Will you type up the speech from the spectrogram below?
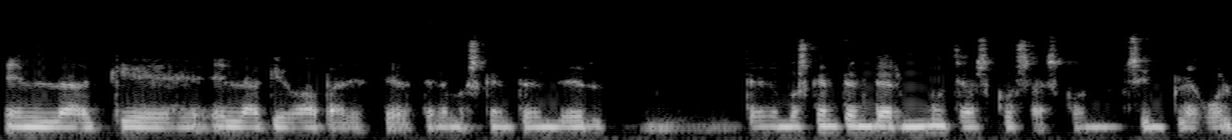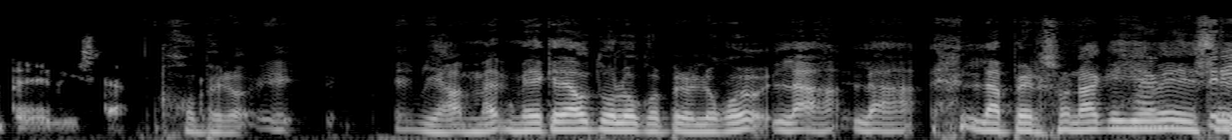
en, la que, en la que va a aparecer. Tenemos que entender tenemos que entender muchas cosas con un simple golpe de vista. Ojo, pero eh, ya, me, he quedado todo loco, pero luego la, la, la persona que lleve ese.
